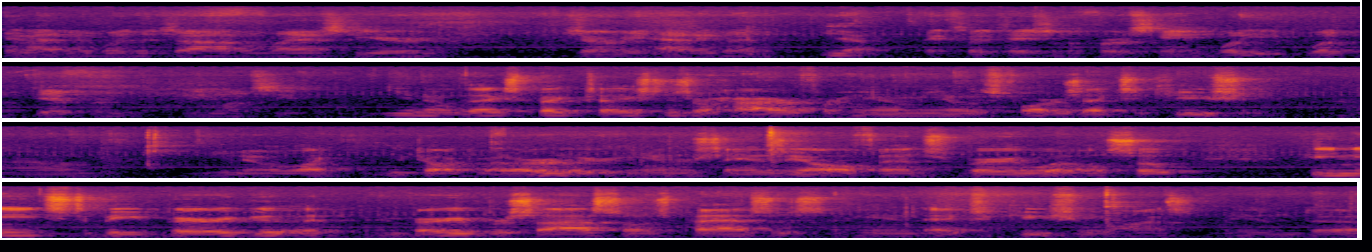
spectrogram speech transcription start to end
him having to win the job, and last year Jeremy having that Yeah. expectation the first game. What do you, what different do you want to see from him? you know, the expectations are higher for him, you know, as far as execution. Um, You know, like we talked about earlier, he understands the offense very well, so he needs to be very good and very precise on his passes and execution wise. And, uh,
